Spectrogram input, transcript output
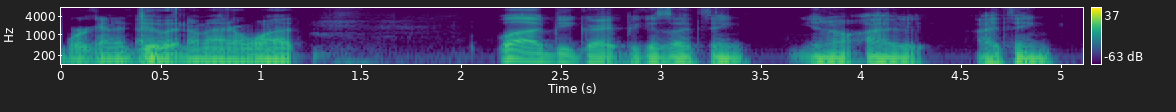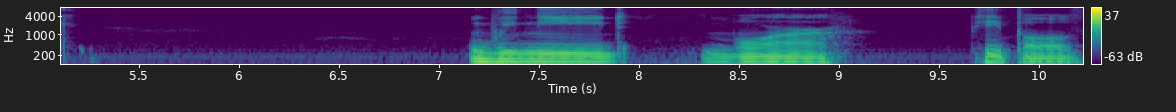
we're going to do it no matter what. Well, it'd be great because I think you know I I think we need more people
